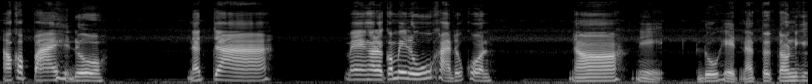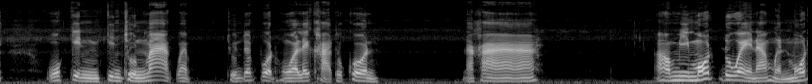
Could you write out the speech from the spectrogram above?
เอาเข้าไปดูนะจ๊ะ แมงอะไรก็ไม่รู้ค่ะทุกคนเนาะนี่ดูเห็ดนะตตอนนี้โอ้กลิ่นกลิ่นฉุนมากแบบฉุนจนปวดหัวเลยค่ะทุกคนนะคะเอามีมดด้วยนะเหมือนมด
